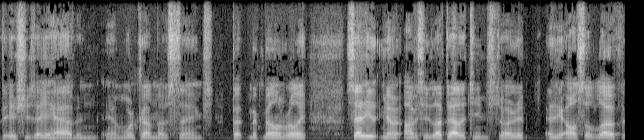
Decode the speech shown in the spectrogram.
the issues that you have and, and work on those things. But McMillan really said he, you know, obviously loved how the team started and he also loved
